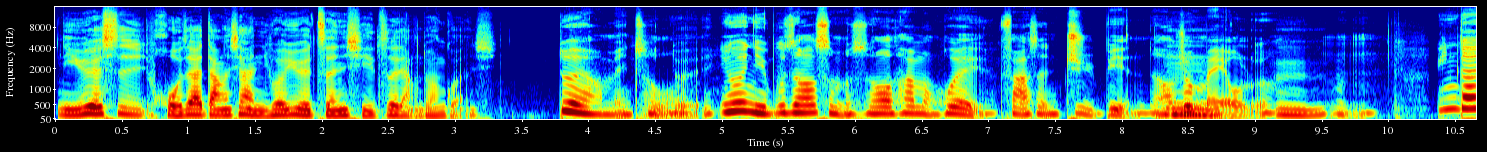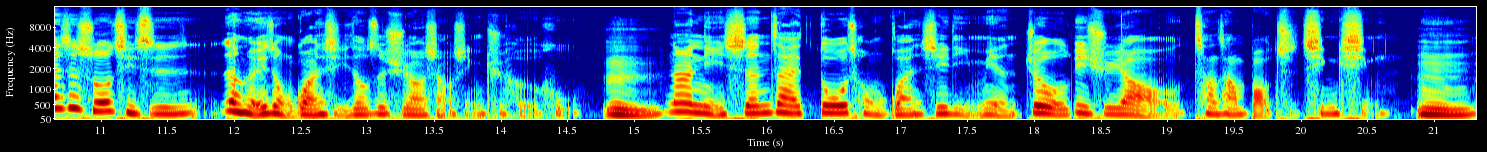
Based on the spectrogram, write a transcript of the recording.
你越是活在当下，你会越珍惜这两段关系。对啊，没错。对，因为你不知道什么时候他们会发生巨变，然后就没有了。嗯嗯。应该是说，其实任何一种关系都是需要小心去呵护。嗯，那你身在多重关系里面，就必须要常常保持清醒。嗯。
